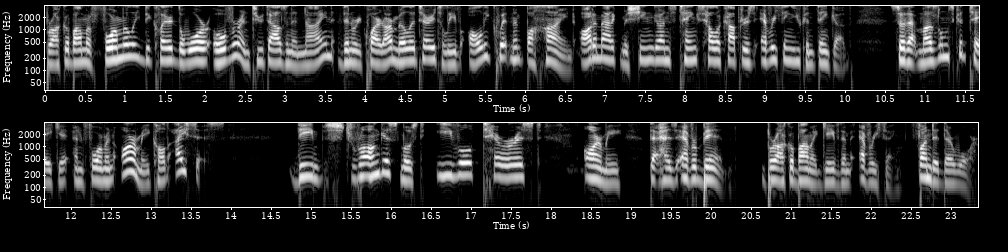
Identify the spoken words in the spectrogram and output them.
Barack Obama formally declared the war over in 2009, then required our military to leave all equipment behind automatic machine guns, tanks, helicopters, everything you can think of so that Muslims could take it and form an army called ISIS, the strongest, most evil terrorist army that has ever been. Barack Obama gave them everything, funded their war.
